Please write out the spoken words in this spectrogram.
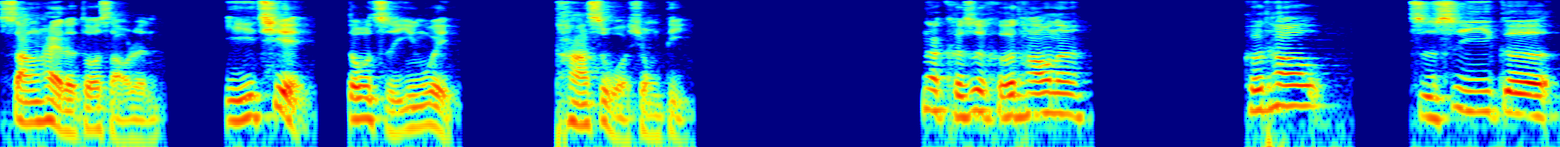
伤害了多少人，一切都只因为他是我兄弟。那可是何涛呢？何涛只是一个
